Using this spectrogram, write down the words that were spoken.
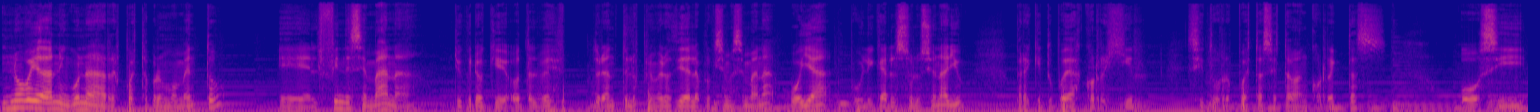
no voy a dar ninguna respuesta por el momento. Eh, el fin de semana, yo creo que, o tal vez durante los primeros días de la próxima semana, voy a publicar el solucionario para que tú puedas corregir si tus respuestas estaban correctas o si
